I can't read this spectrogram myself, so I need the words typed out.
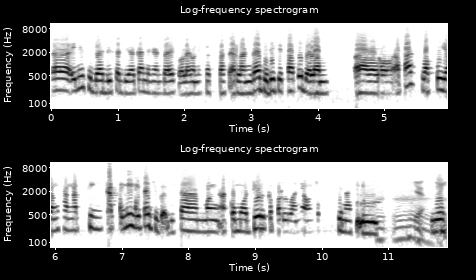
eh, ini sudah disediakan dengan baik oleh Universitas Erlangga. Jadi kita tuh dalam eh, apa waktu yang sangat singkat ini kita juga bisa mengakomodir keperluannya untuk vaksinasi ini. Mm-mm. Ya. Yes.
